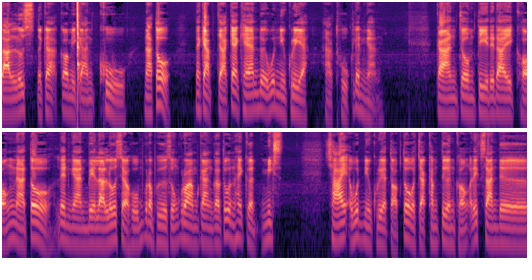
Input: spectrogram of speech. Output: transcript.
ลารุสนะครับก็มีการขู่นาโต นะครับจะแก้แค้นด้วยอาวุธนิวเคลียร์หากถูกเล่นงาน การโจมตีใดๆของนาโตเล่นงานเบลารุสหุมกระพือสงครามการกระตุ้นให้เกิดมิกซ์ใช้อาวุธนิวเคลียร์ตอบโต้จากคำเตือนของอเล็กซานเดอร์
